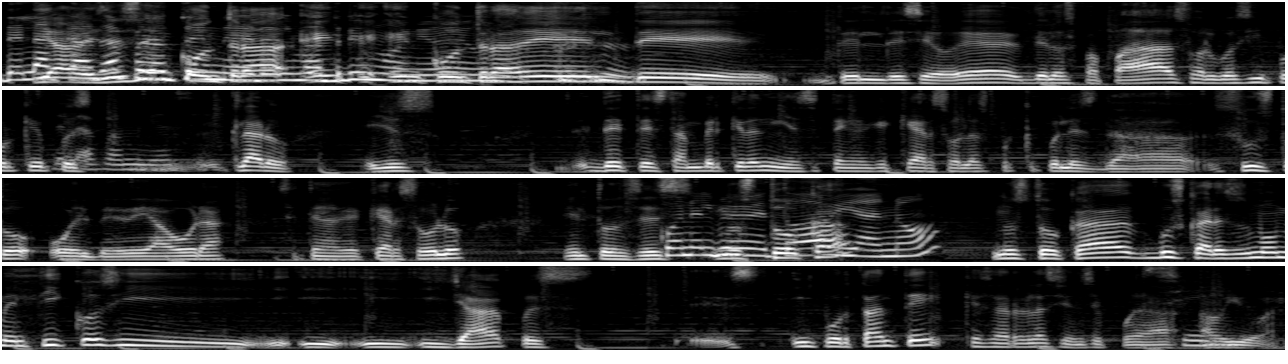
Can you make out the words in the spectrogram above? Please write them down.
de la y a casa, veces en contra, en, en, contra del, de, del deseo de, de, los papás o algo así, porque pues, la familia, sí. claro, ellos detestan ver que las niñas se tengan que quedar solas porque pues les da susto o el bebé ahora se tenga que quedar solo. Entonces Con el bebé nos toca, todavía, ¿no? Nos toca buscar esos momenticos y, y, y, y, ya pues es importante que esa relación se pueda Sí. avivar.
